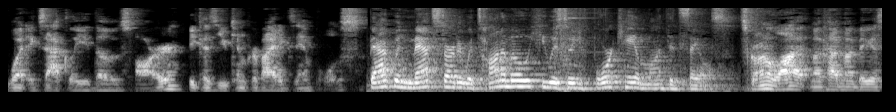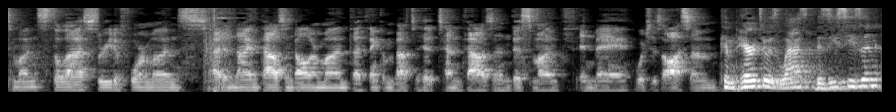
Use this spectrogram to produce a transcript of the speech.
what exactly those are because you can provide examples. Back when Matt started with Tonomo, he was doing 4K a month in sales. It's grown a lot. I've had my biggest months the last three to four months. I had a $9,000 month. I think I'm about to hit 10,000 this month in May, which is awesome. Compared to his last busy season,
